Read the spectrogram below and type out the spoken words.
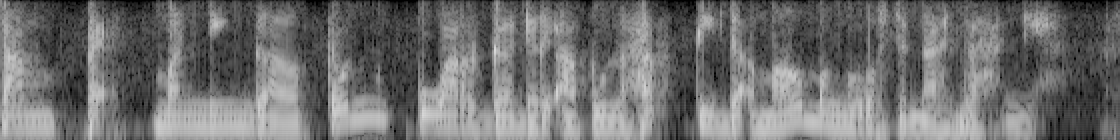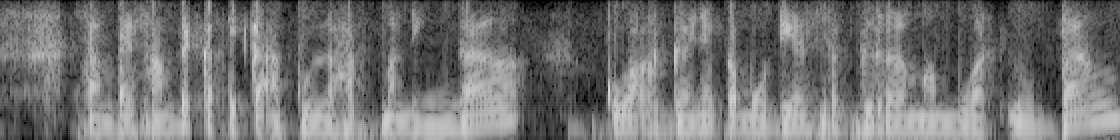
sampai meninggal pun keluarga dari Abu Lahab tidak mau mengurus jenazahnya. Sampai-sampai ketika Abu Lahab meninggal, keluarganya kemudian segera membuat lubang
